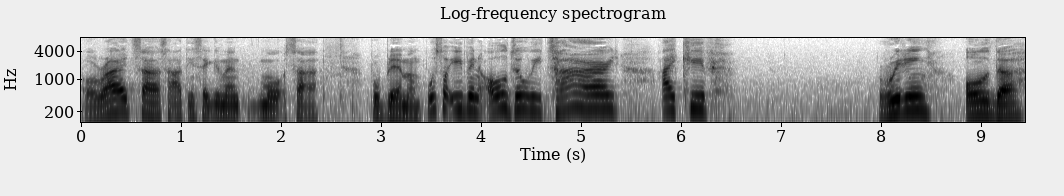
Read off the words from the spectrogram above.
Alright? Sa, sa ating segment mo sa problemang puso. Even although we tired, I keep reading all the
